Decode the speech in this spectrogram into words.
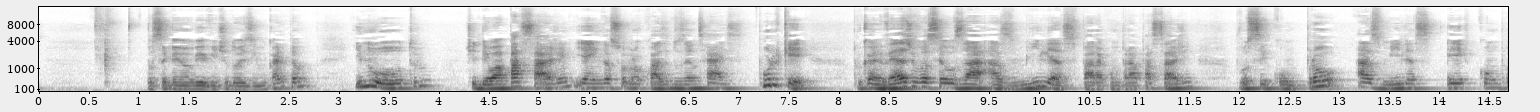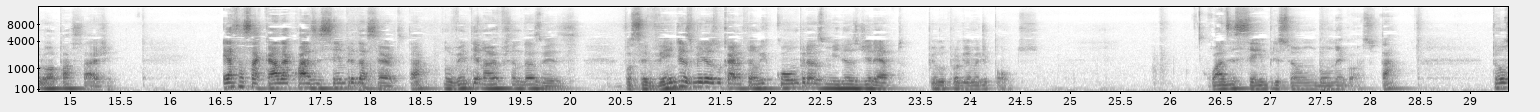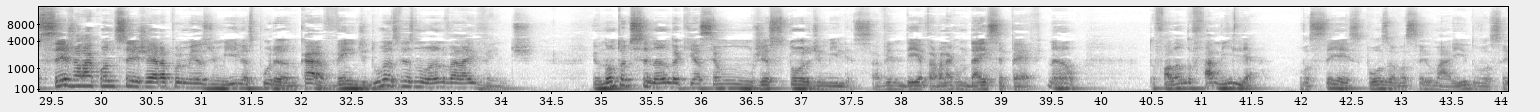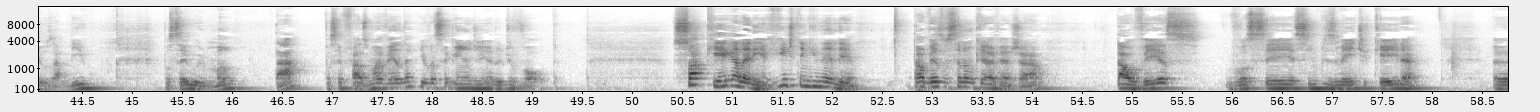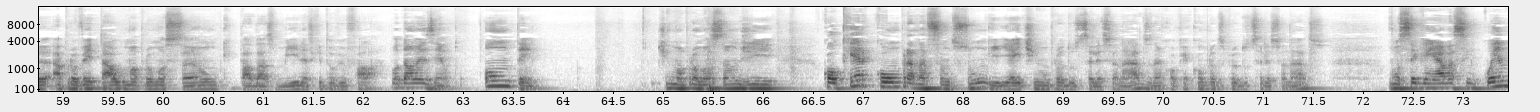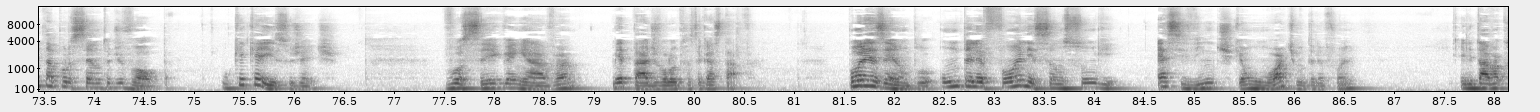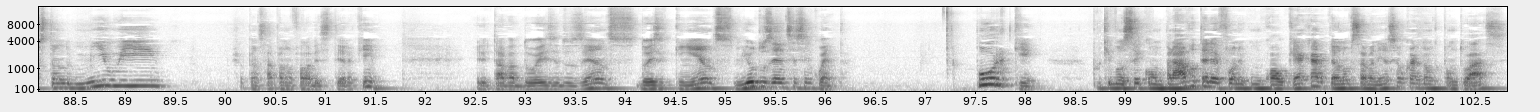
Você ganhou 1.022 em um cartão e no outro te deu a passagem e ainda sobrou quase 200 reais. Por quê? Porque ao invés de você usar as milhas para comprar a passagem, você comprou as milhas e comprou a passagem. Essa sacada quase sempre dá certo, tá? 99% das vezes. Você vende as milhas do cartão e compra as milhas direto pelo programa de pontos. Quase sempre isso é um bom negócio, tá? Então, seja lá quanto você gera por mês de milhas por ano, cara, vende duas vezes no ano, vai lá e vende. Eu não estou te ensinando aqui a ser um gestor de milhas, a vender, a trabalhar com 10 CPF. Não. Estou falando família. Você e a esposa, você e o marido, você e os amigos, você e o irmão, tá? Você faz uma venda e você ganha dinheiro de volta. Só que, galerinha, o que a gente tem que entender? Talvez você não queira viajar, talvez você simplesmente queira uh, aproveitar alguma promoção, que tal das milhas que tu ouviu falar. Vou dar um exemplo. Ontem tinha uma promoção de qualquer compra na Samsung, e aí tinham produtos selecionados, né? Qualquer compra dos produtos selecionados, você ganhava 50% de volta. O que, que é isso, gente? Você ganhava metade do valor que você gastava. Por exemplo, um telefone Samsung S20, que é um ótimo telefone, ele estava custando mil e... Deixa eu pensar para não falar besteira aqui. Ele estava 2.200, 2.500, 1.250. Por quê? Porque você comprava o telefone com qualquer cartão, não precisava nem ser um cartão que pontuasse,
